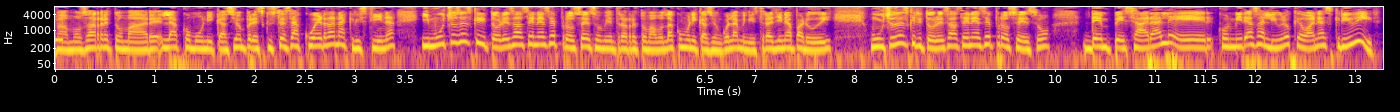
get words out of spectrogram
Vamos a retomar la comunicación, pero es que ustedes se acuerdan a Cristina y muchos escritores hacen ese proceso mientras retomamos la comunicación con la ministra Gina Parodi. Muchos escritores hacen ese proceso de empezar a leer con miras al libro que van a escribir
